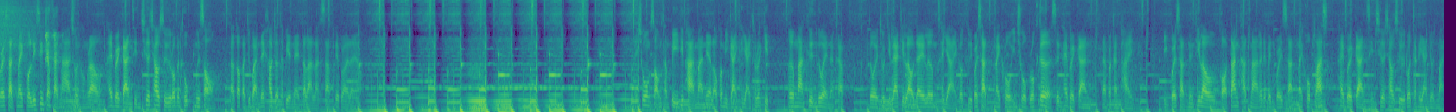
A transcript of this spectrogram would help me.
บริษัทไมโครลิสซิ่งจำกัดมหาชนของเรา ให้บริการสินเชื่อเช่าซื้อรถบรรทุกมือ 2 แล้วก็ปัจจุบันได้เข้าจดทะเบียนในตลาดหลักทรัพย์เรียบร้อยแล้ว ในช่วง 2-3 ปีที่ผ่านมาเนี่ยเราก็มีการขยายธุรกิจเพิ่มมากขึ้นด้วยนะครับ โดยธุรกิจแรกที่เราได้เริ่มขยายก็คือบริษัท Micro Insure Broker ซึ่งให้บริการการประกันภัย อีกบริษัทหนึ่งที่เราก่อตั้งถัดมาก็จะเป็นบริษัท Micro Plus ให้บริการสินเชื่อเช่าซื้อรถจักรยานยนต์ใหม่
